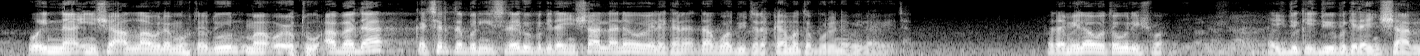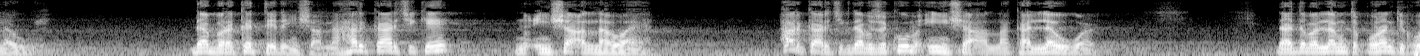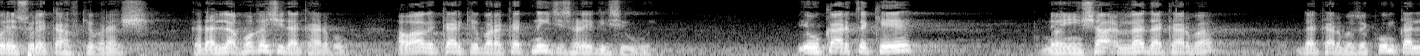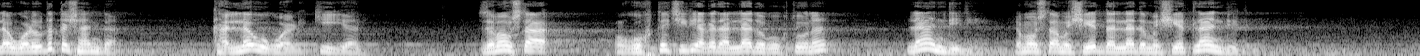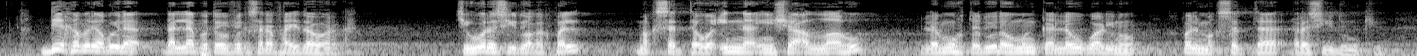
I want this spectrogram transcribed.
وإنا إن شاء الله لمهتدون ما أعطوا أبدا کچرت بنی اسرائیل په کې دا ان شاء الله نه ویل کنه دا غوا دوی تر قیامت پورې نه ملاوي ته په دا ملاو ته ولي شو اجدو کې دوی په کې دا ان شاء الله وي دا برکت ته ده ان شاء الله هر کار چې کې نو ان شاء الله وایه هر کار چې دا به زه کوم ان شاء الله که الله وغواړي دا ادب الله موږ ته قرآن کې ښوولی سوره کهف کې به راشي که د الله خوښه شي دا کار به او هغه کار کې برکت نه چې سړی داسې ووایي یو کار ته کې نو انشاءالله دا کار به دا کار به زه کوم که الله وغواړي او دقه شان ده که الله وغواړي کېږي زما وستا غوښته چې دي هغه د الله د غوښتو نه لاندې دي زما وستا مشیت د الله د مشیت لاندې دي دې خبرې هغوی له د الله په توفیق سره فایده ورک چې ورسېدو هغه خپل مقصد ته وإنا إن شاء الله لمهتدون او مونږ که لو غواړي نو خپل مقصد ته رسېدونکي یو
